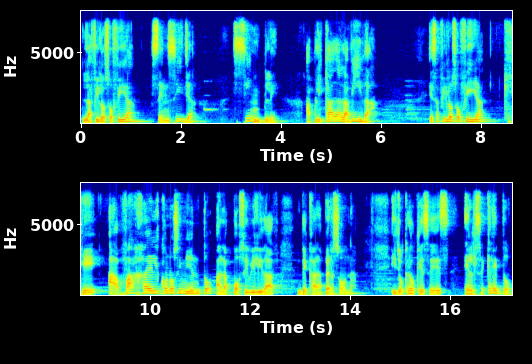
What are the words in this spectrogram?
la filosofía sencilla, simple, aplicada a la vida, esa filosofía que abaja el conocimiento a la posibilidad de cada persona. Y yo creo que ese es el secreto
